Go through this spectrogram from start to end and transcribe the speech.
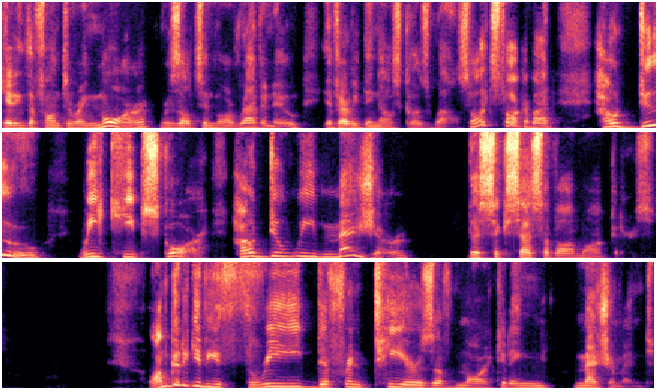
getting the phone to ring more results in more revenue if everything else goes well. So let's talk about how do we keep score? How do we measure the success of our marketers? Well, I'm going to give you three different tiers of marketing measurement.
